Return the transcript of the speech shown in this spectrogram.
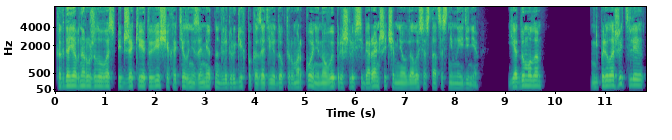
Когда я обнаружила у вас в пиджаке эту вещь, я хотела незаметно для других показать ее доктору Маркони, но вы пришли в себя раньше, чем мне удалось остаться с ним наедине. Я думала, не приложить ли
